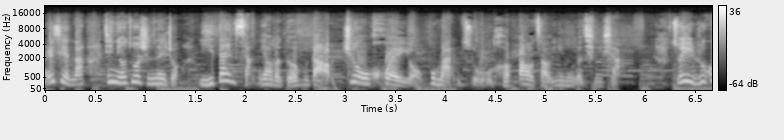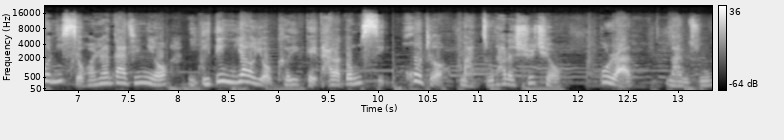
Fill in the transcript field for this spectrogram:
而且呢，金牛座是那种一旦想要的得不到，就会有不满足和暴躁易怒的倾向。所以，如果你喜欢上大金牛，你一定要有可以给他的东西，或者满足他的需求，不然满足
